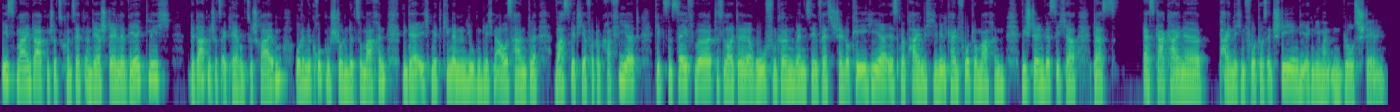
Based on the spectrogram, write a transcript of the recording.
Ist mein Datenschutzkonzept an der Stelle wirklich eine Datenschutzerklärung zu schreiben oder eine Gruppenstunde zu machen, in der ich mit Kindern und Jugendlichen aushandle, was wird hier fotografiert, gibt es ein Safe Word, das Leute rufen können, wenn sie feststellen, okay, hier ist mir peinlich, ich will kein Foto machen, wie stellen wir sicher, dass erst gar keine peinlichen Fotos entstehen, die irgendjemanden bloßstellen.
